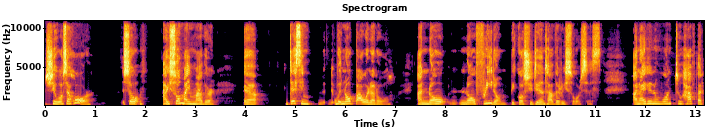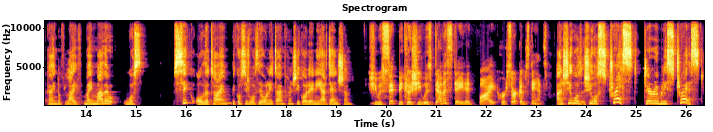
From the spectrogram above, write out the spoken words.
she was a whore. So I saw my mother uh, desim- with no power at all and no no freedom because she didn't have the resources. And I didn't want to have that kind of life. My mother was sick all the time because it was the only time when she got any attention. She was sick because she was devastated by her circumstance. And she was she was stressed, terribly stressed.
